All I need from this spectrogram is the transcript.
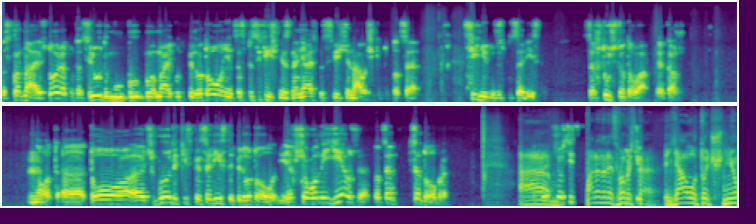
е, складна історія. Тобто ці люди мають бути підготовлені. Це специфічні знання і специфічні навички. Тобто, це цінні дуже спеціалісти. Це штучний товар, я кажу. Ну, от, е, то е, чи будуть такі спеціалісти підготовлені? Якщо вони є вже, то це, це добре. А, Пане Денис, вибачте, я уточню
